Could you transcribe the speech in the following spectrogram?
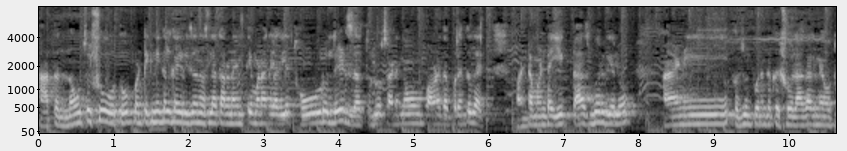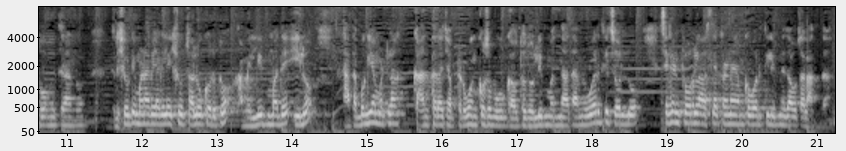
आता नऊचा शो होतो पण टेक्निकल काही रिझन असल्या कारणाने ते म्हणायला लागले थोडं लेट जातो साडेनऊ पावणे दहापर्यंत जायचं म्हणता म्हणता एक तासभर गेलो. आणि अजूनपर्यंत काही शो लागाक नाही होतो मित्रांनो तर शेवटी म्हणायला लागले शो चालू करतो. आम्ही लिपमध्ये इलो. आता बघूया म्हटलं कांतारा चॅप्टर वन कसं बघू गावतो तो लिपमधनं आता आम्ही वरती चढलो सेकंड फ्लोअरला असल्या कारणाने आमका वरती लिपने जाऊचा लागतं.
